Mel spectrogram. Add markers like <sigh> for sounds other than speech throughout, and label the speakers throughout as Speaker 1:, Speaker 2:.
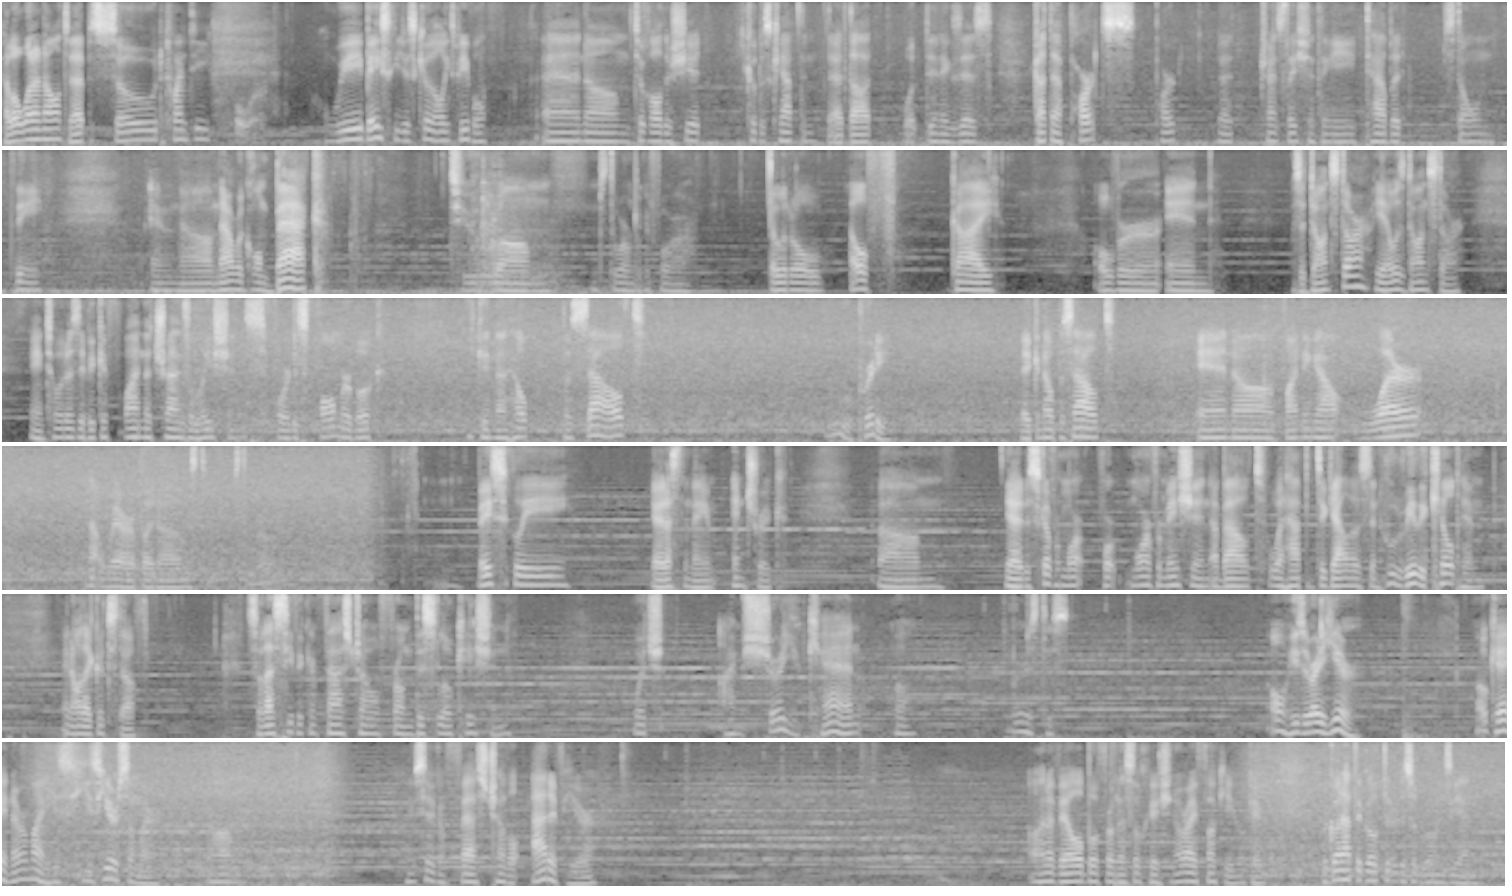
Speaker 1: Hello, one and all, to episode
Speaker 2: 24.
Speaker 1: We basically just killed all these people and um, took all their shit. Killed this captain that I thought what didn't exist. Got that parts part that translation thingy tablet stone thingy, and um, now we're going back to um, what's the word I'm looking for? The little elf guy over in was it Dawnstar? Yeah, it was Dawnstar and told us if he could find the translations for this Falmer book, he can uh, help us out. Ooh, pretty. They can help us out and uh, finding out where, not where, but uh, what's the, what's the road? Basically, yeah, that's the name, Entric. Um, yeah, discover more more information about what happened to Gallus and who really killed him and all that good stuff. So let's see if we can fast travel from this location, which I'm sure you can. Well, where is this? Oh, he's already here. Okay, never mind. He's he's here somewhere. Um, let me see if I can fast travel out of here. Unavailable from this location. Alright, fuck you. Okay. We're gonna have to go through this ruins again.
